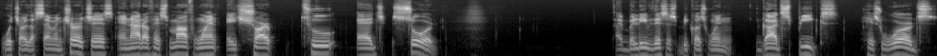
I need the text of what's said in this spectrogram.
which are the seven churches, and out of his mouth went a sharp two edged sword. I believe this is because when God speaks, his words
